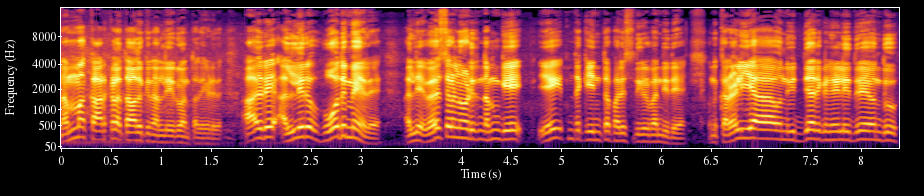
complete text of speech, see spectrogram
ನಮ್ಮ ಕಾರ್ಕಳ ತಾಲೂಕಿನಲ್ಲಿ ಇರುವಂಥದ್ದು ಹೇಳಿದೆ. ಆದರೆ ಅಲ್ಲಿರೋ ಹೋದ ಮೇಲೆ, ಅಲ್ಲಿ ವ್ಯವಸ್ಥೆಗಳು ನೋಡಿದರೆ ನಮಗೆ ಏಂತಕ್ಕೆ ಇಂಥ ಪರಿಸ್ಥಿತಿಗಳು ಬಂದಿದೆ? ಒಂದು ಕರಳಿಯ ಒಂದು ವಿದ್ಯಾರ್ಥಿಗಳು ಹೇಳಿದರೆ ಒಂದು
